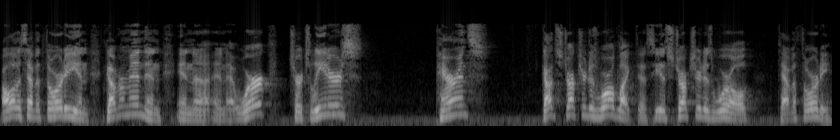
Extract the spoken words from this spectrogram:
All of us have authority in government and, in, uh, and at work, church leaders, parents. God structured his world like this. He has structured his world to have authority.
